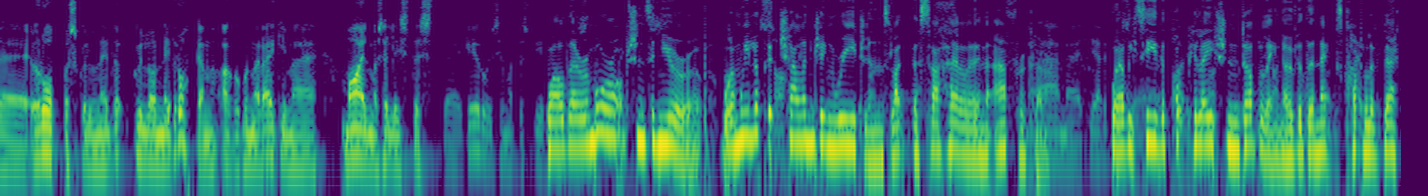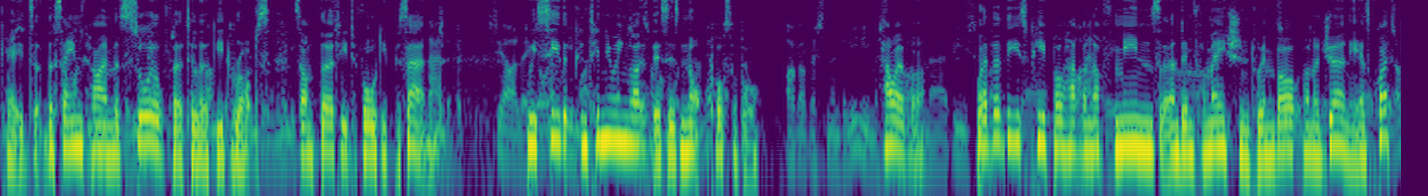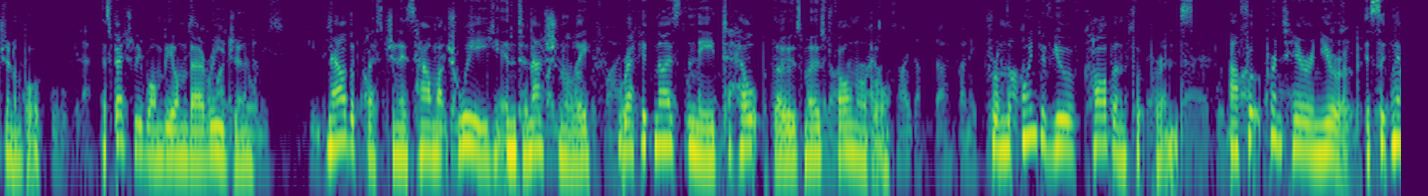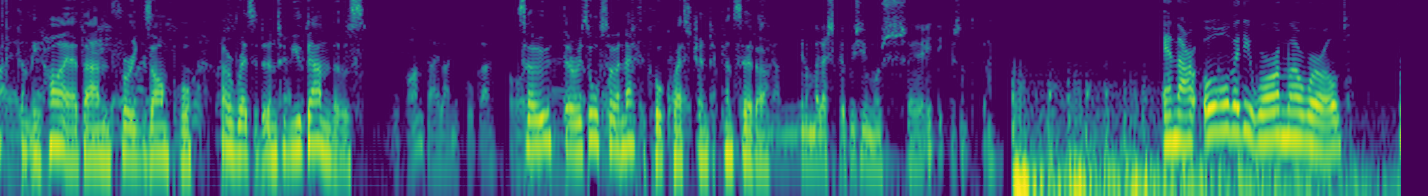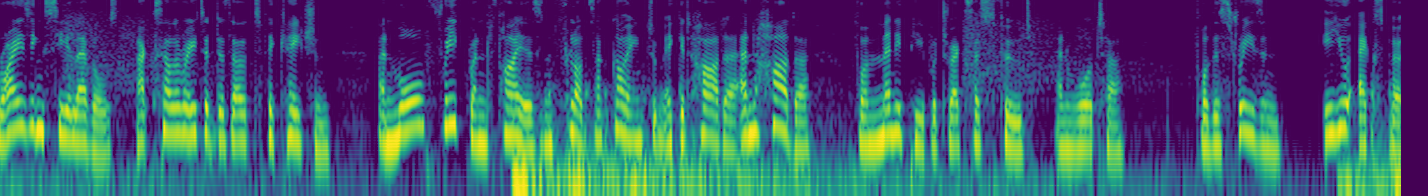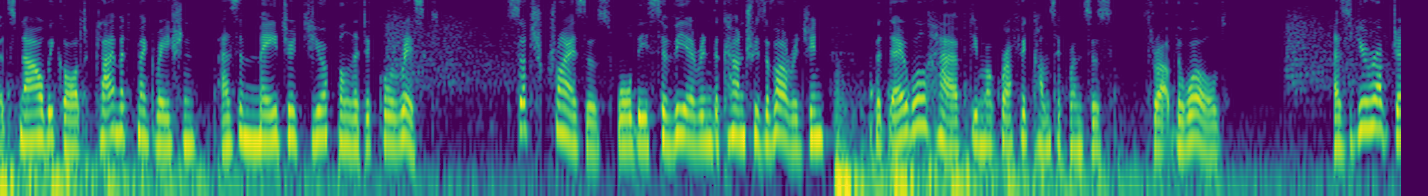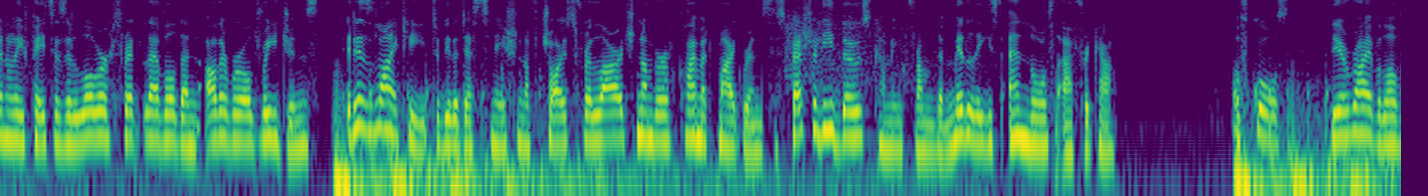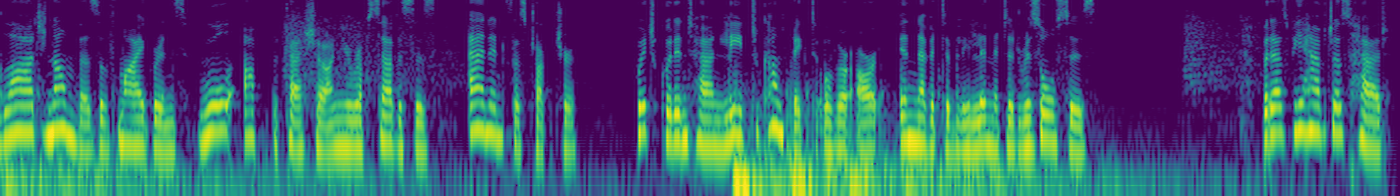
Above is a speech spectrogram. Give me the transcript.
Euroopas küll neid, küll on neid rohkem, aga kui me räägime maailma sellistest keerulisematest piirkondadest While there are more options in Europe, when we look at challenging regions like the Sahel in Africa, where we see the population doubling over the next couple of decades at the same time as soil fertility drops some 30 to 40 percent, we see that continuing like this is not possible. However, whether these people have enough means and information to embark on a journey is questionable, especially one beyond their region. Now the question is how much we, internationally, recognize the need to help those most vulnerable. From the point of view of carbon footprints, our footprint here in Europe is significantly higher than, for example, a resident of Uganda's. So there is also an ethical question to consider. In our already warmer world, rising sea levels, accelerated desertification, and more frequent fires and floods are going to make it harder and harder for many people to access food and water. For this reason, EU experts now regard climate migration as a major geopolitical risk such crises will be severe in the countries of origin, but they will have demographic consequences throughout the world. As Europe generally faces a lower threat level than other world regions, it is likely to be the destination of choice for a large number of climate migrants, especially those coming from the Middle East and North Africa. Of course, the arrival of large numbers of migrants will up the pressure on Europe's services and infrastructure which could in turn lead to conflict over our inevitably limited resources. But as we have just heard,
